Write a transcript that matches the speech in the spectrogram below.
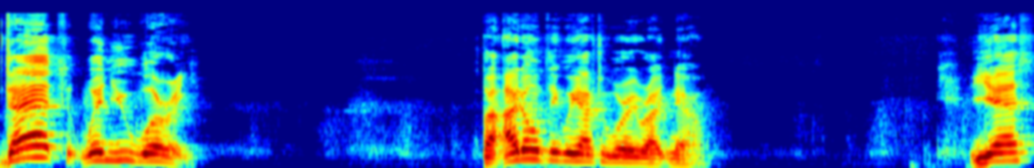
That's when you worry. But I don't think we have to worry right now. Yes,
